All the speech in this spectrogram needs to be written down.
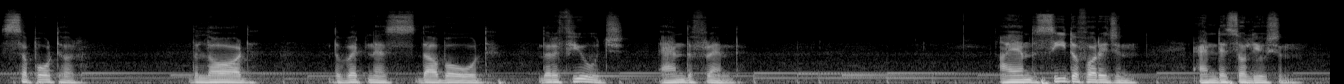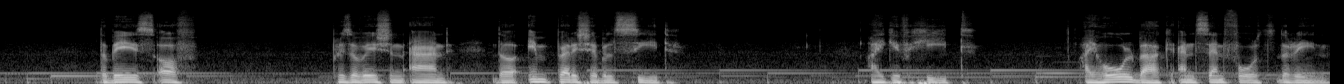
supporter, the Lord, the witness, the abode, the refuge, and the friend. I am the seat of origin and dissolution, the base of preservation and the imperishable seed. I give heat. I hold back and send forth the rain.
